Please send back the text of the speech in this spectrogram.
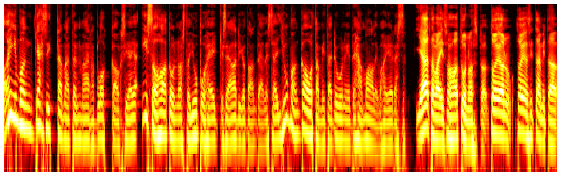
aivan käsittämätön määrä blokkauksia ja iso hatunnosto Jupu Heikkisen adjutanteelle. Se juman kautta, mitä duunia tehdään maalivahin edessä. Jäätävä iso hatunnosto. Toi on, toi on sitä, mitä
